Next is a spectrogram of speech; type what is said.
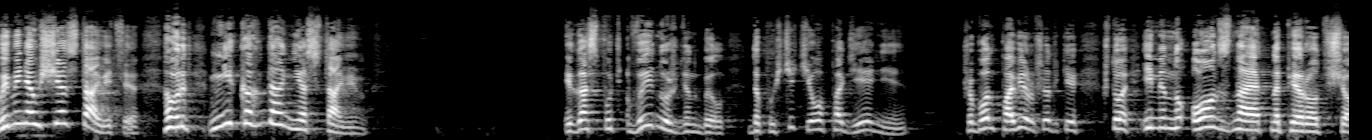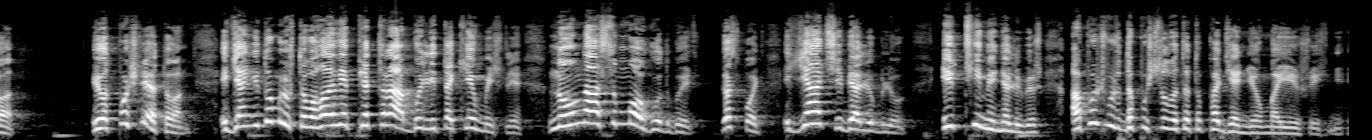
Вы меня вообще оставите. Говорит, никогда не оставим. И Господь вынужден был допустить его падение, чтобы он поверил все-таки, что именно он знает наперед все – и вот после этого, я не думаю, что в голове Петра были такие мысли, но у нас могут быть. Господь, я тебя люблю, и ты меня любишь. А почему же допустил вот это падение в моей жизни?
